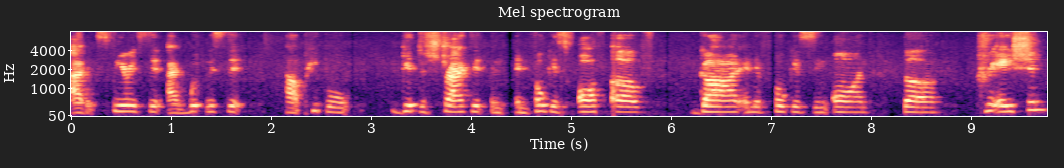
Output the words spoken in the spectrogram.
I've experienced it, I've witnessed it, how people get distracted and, and focus off of God and they're focusing on the creation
